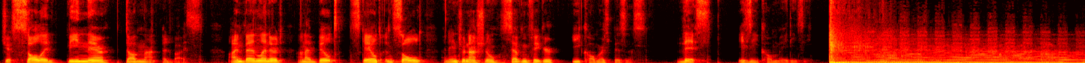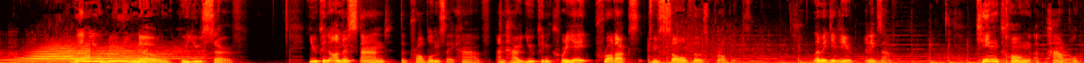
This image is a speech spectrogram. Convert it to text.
just solid, been there, done that advice. I'm Ben Leonard, and I built, scaled, and sold an international seven figure e commerce business. This is Ecom Made Easy. When you really know who you serve, you can understand the problems they have and how you can create products to solve those problems. Let me give you an example. King Kong Apparel,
